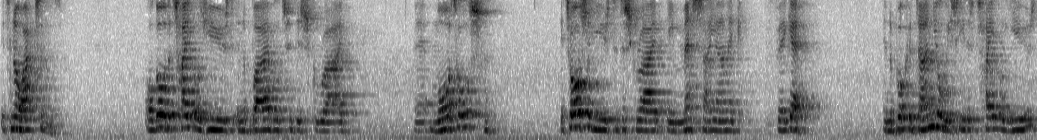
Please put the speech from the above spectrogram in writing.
it's no accident. Although the title's used in the Bible to describe uh, mortals, it's also used to describe a messianic figure. In the book of Daniel, we see this title used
